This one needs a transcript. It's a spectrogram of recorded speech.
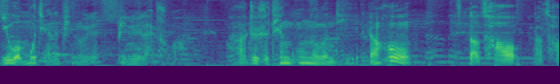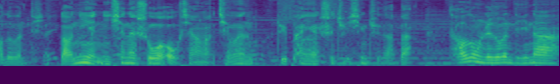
以我目前的频率频率来说。好，这是天空的问题，然后老曹老曹的问题，老聂你现在是我偶像了，请问对攀岩失去兴趣咋办？曹总这个问题呢？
